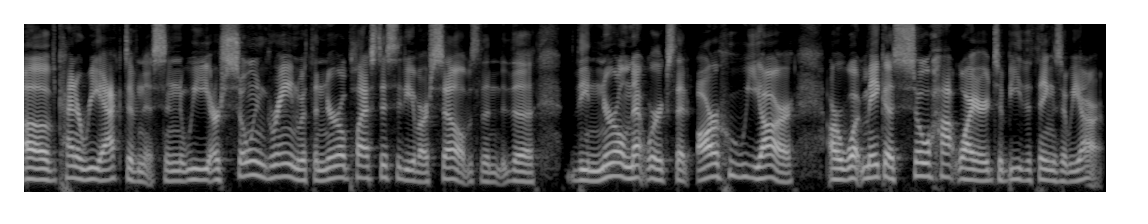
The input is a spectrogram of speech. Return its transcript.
of kind of reactiveness, and we are so ingrained with the neuroplasticity of ourselves, the, the, the neural networks that are who we are, are what make us so hot wired to be the things that we are.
